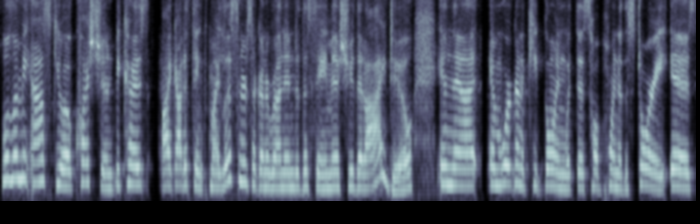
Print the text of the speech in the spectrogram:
Well, let me ask you a question because I got to think my listeners are going to run into the same issue that I do in that, and we're going to keep going with this whole point of the story is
